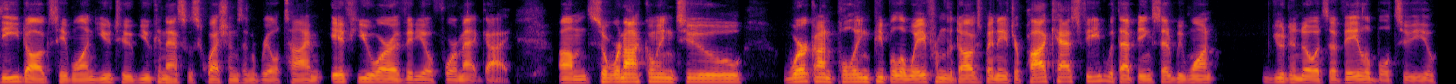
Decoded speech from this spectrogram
the Dawgs Table on YouTube. You can ask us questions in real time if you are a video format guy. Um, so we're not going to work on pulling people away from the Dawgs by Nature podcast feed. With that being said, we want you to know it's available to you,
